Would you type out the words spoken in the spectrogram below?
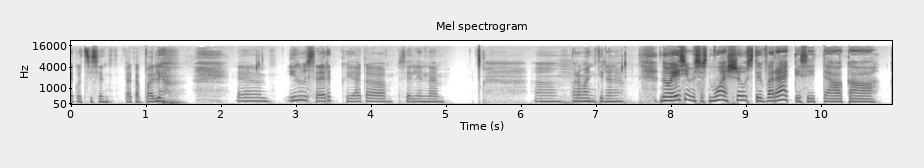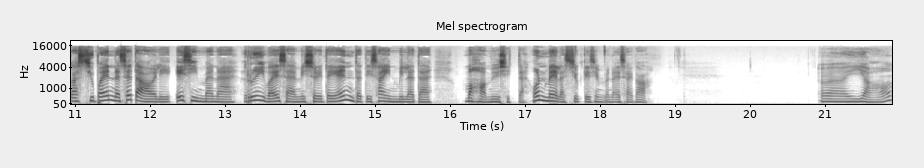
tegutsesin väga palju ilus värk ja ka selline äh, romantiline. no esimesest moeshow'st juba rääkisite, aga kas juba enne seda oli esimene rõivaese, mis oli teie enda disain, mille te maha müüsite, on meeles niisugune esimene ese ka? Äh, jaa,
